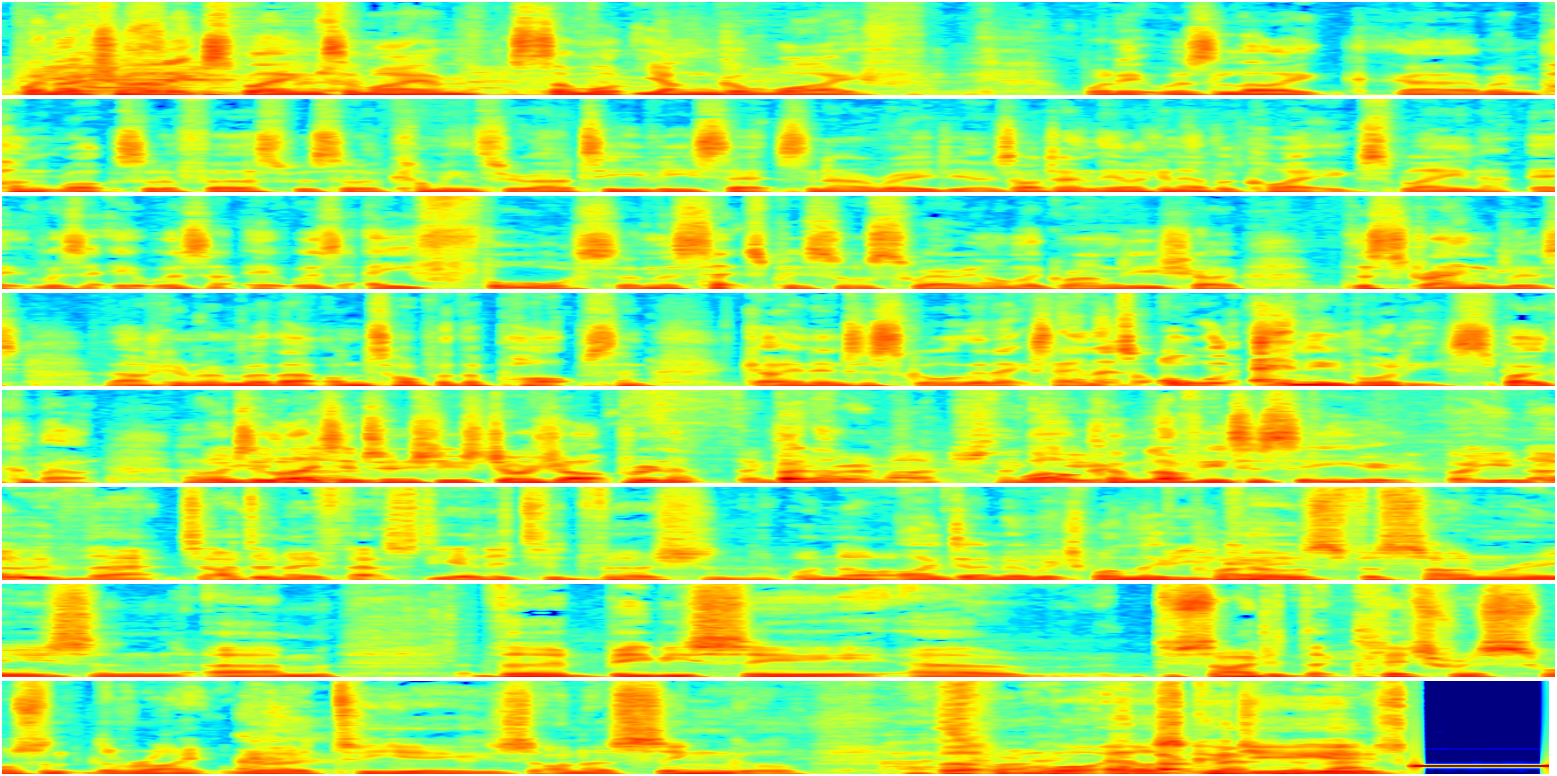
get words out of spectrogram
When I try and explain to my um, somewhat younger wife what it was like uh, when punk rock sort of first was sort of coming through our TV sets and our radios. I don't think I can ever quite explain. It was it was it was a force, and the Sex Pistols swearing on the Grundy show, the Stranglers. I can remember that on top of the Pops and going into school the next day, and that's all anybody spoke about. And Well, I'm delighted know- to introduce Jean-Jacques Burnel. Thank you very much. Thank you. Welcome, lovely to see you. But you know that I don't know if that's the edited version or not. I don't know which one they played. because for some reason um, the BBC uh, decided that clitoris wasn't the right word to use on a single. but right. what else could you use?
